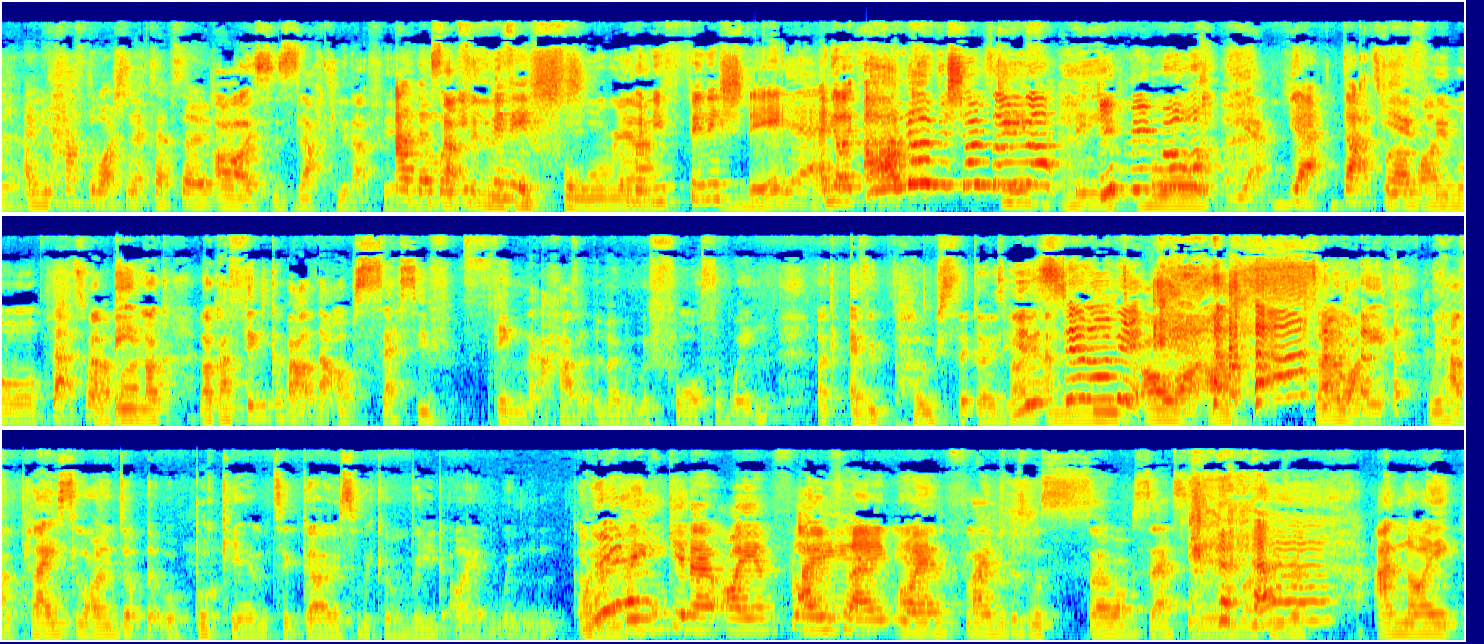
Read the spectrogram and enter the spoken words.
Yeah. and you have to watch the next episode. Oh, it's exactly that feeling. and then it's when that you finished, and when you finished it, Yes. and you're like, "Oh no, the show's over! me Give me more!" Yeah. Yeah, that's what I Give want. me more. That's what and I being want. like like I think about that obsessive thing that I have at the moment with Fourth Wing. Like every post that goes about You're it. I still on it. Oh, I, I'm oh, so on it. We have a place lined up that we're booking to go so we can read Iron Wing. Iron Really? Wing, you know, Iron Flame. Iron Flame, yeah. Iron Flame because we're so obsessed with it. And like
